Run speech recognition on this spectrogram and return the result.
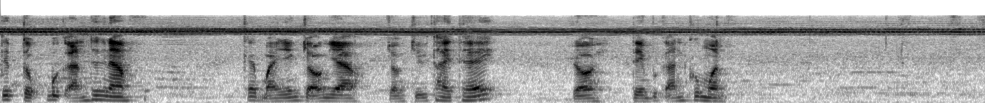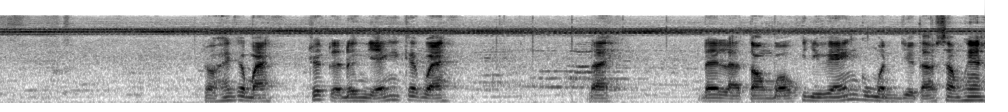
tiếp tục bức ảnh thứ năm. Các bạn vẫn chọn vào, chọn chữ thay thế. Rồi, tìm bức ảnh của mình. Rồi thấy các bạn, rất là đơn giản nha các bạn. Đây đây là toàn bộ cái dự án của mình vừa tạo xong ha.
